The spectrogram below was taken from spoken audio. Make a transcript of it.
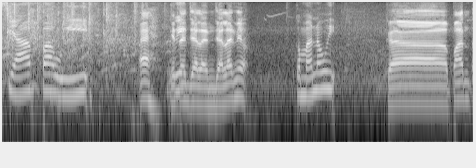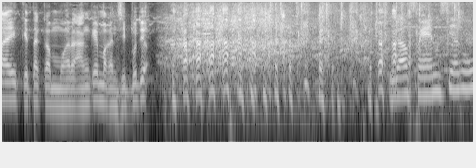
Siapa, Wi? Eh, kita jalan-jalan yuk Ke mana, Wi? ke pantai kita ke Muara Angke makan siput yuk. Gak fancy, aku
